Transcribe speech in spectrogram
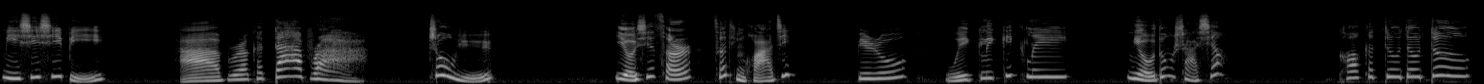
密西西比；Abracadabra，咒语。有些词儿则挺滑稽，比如 Wiggly Giggly，扭动傻笑；Cockadoodle-doo，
